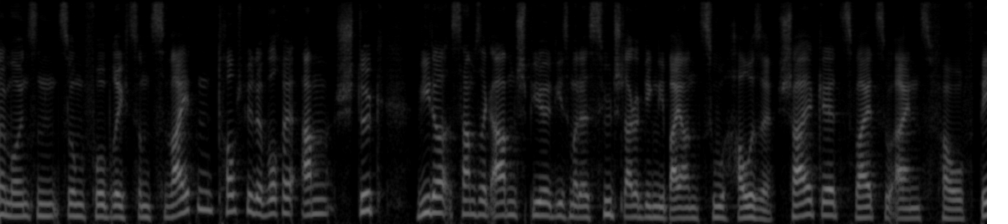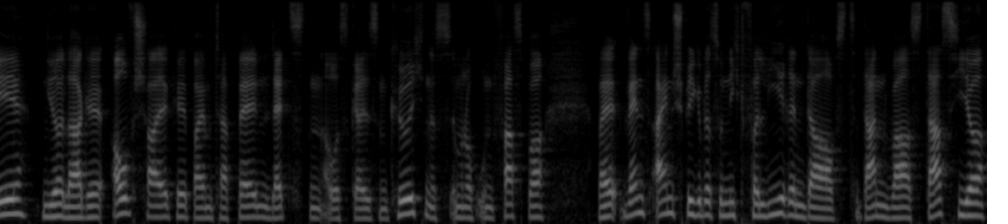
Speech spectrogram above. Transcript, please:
119 zum Vorbericht zum zweiten Topspiel der Woche am Stück. Wieder Samstagabendspiel, diesmal der Südschlager gegen die Bayern zu Hause. Schalke 2 zu 1 VfB. Niederlage auf Schalke beim Tabellenletzten aus Gelsenkirchen. Das ist immer noch unfassbar, weil wenn es ein Spiel gibt, das du nicht verlieren darfst, dann war es das hier.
